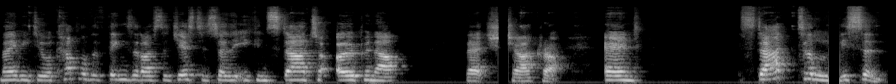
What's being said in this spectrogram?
maybe do a couple of the things that I've suggested so that you can start to open up that chakra and start to listen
